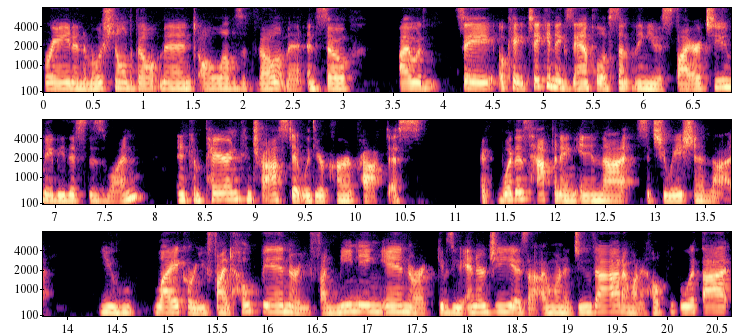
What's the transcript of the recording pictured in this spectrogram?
brain and emotional development all levels of development. And so i would say okay take an example of something you aspire to. Maybe this is one and compare and contrast it with your current practice. Like what is happening in that situation that you like or you find hope in or you find meaning in or it gives you energy as I want to do that. I want to help people with that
